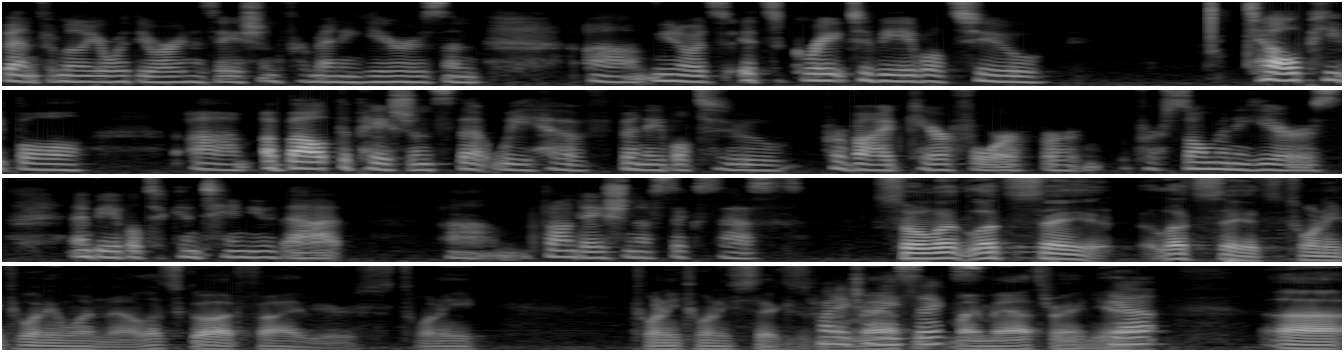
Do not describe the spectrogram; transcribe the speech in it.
been familiar with the organization for many years. And um, you know, it's it's great to be able to tell people um, about the patients that we have been able to provide care for for for so many years, and be able to continue that um, foundation of success. So let, let's say, let's say it's 2021 now. Let's go out five years, 20, 2026. Is my math- My math right? Yeah. Uh,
